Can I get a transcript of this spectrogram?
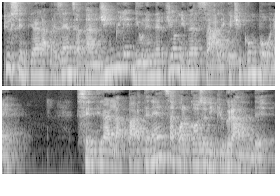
più sentirai la presenza tangibile di un'energia universale che ci compone. Sentirai l'appartenenza a qualcosa di più grande,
